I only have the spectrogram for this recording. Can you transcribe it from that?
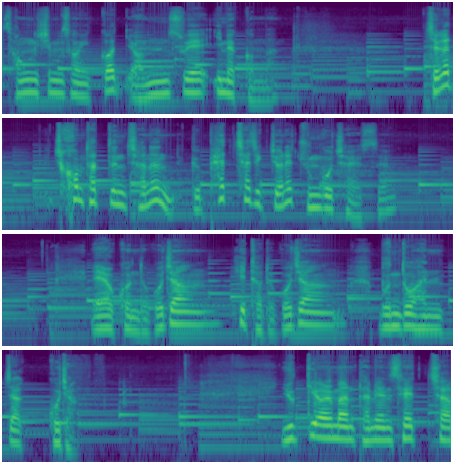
성심성의껏 연수에 임했건만 제가 처음 탔던 차는 그 폐차 직전에 중고차였어요. 에어컨도 고장, 히터도 고장, 문도 한짝 고장. 6개월만 타면 새 차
